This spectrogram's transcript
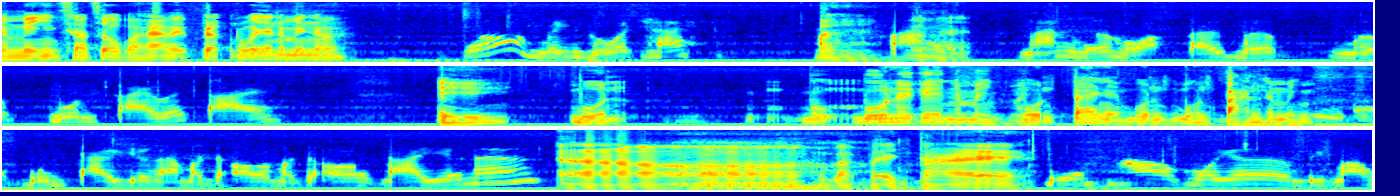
ណាមីងសតសូបអាហារពេលព្រឹករួចណាមីងណាអូមីងរួចហើយបាទបានមើលរាប់ទៅមើលមើល4កែវតែអី4 4អីគេណាមិញ4ប៉ែង4 4ប៉ាន់ណាមិញ4កៅយើងអាមកច្អល់មកច្អល់ដៃណាអូបាទប៉ែងតែ4មកមួយអើពីម៉ោង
